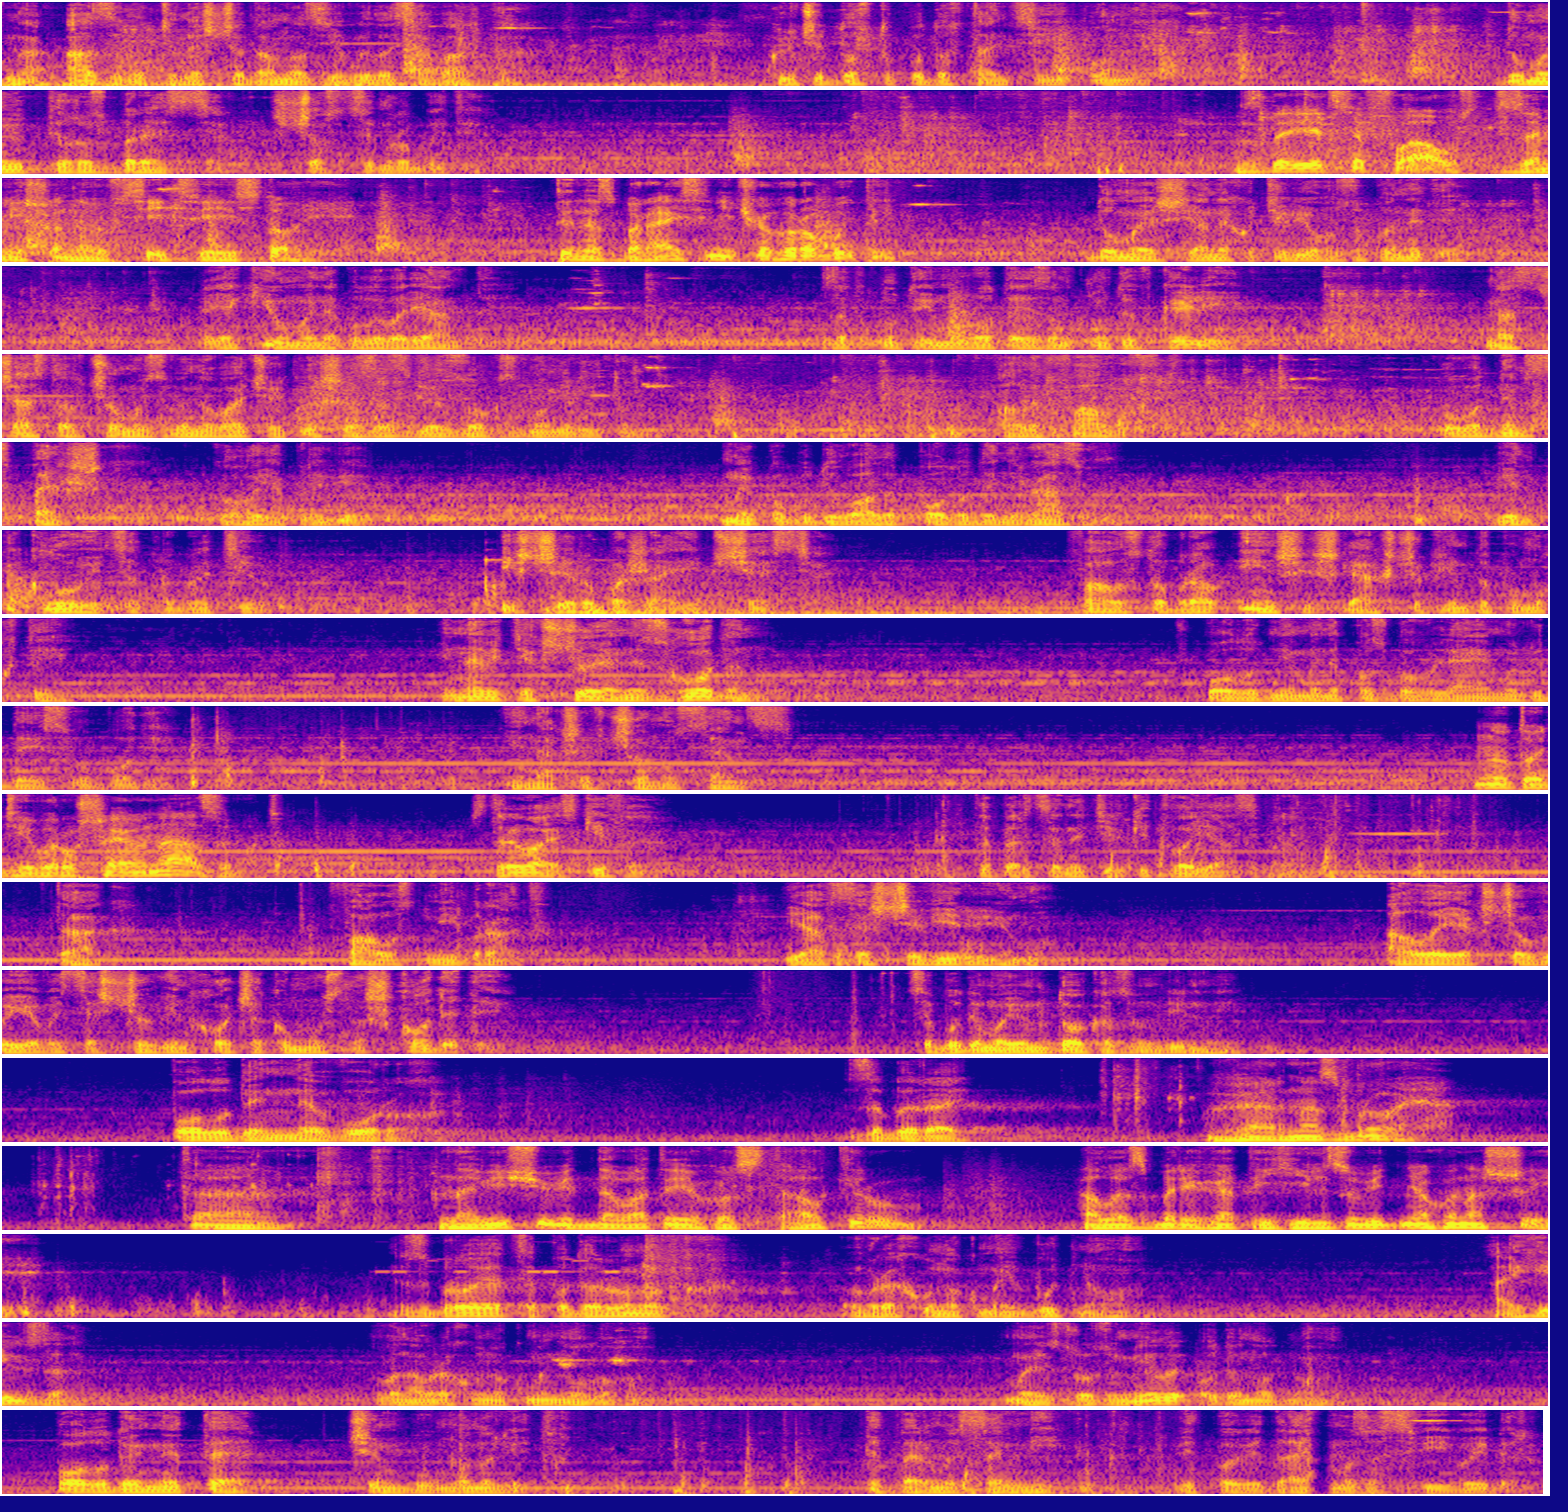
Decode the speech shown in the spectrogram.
на Азимуті нещодавно з'явилася варта. Ключі доступу до станції у них. Думаю, ти розберешся, що з цим робити. Здається, Фауст замішаний у всій цій історії. Ти не збираєшся нічого робити? Думаєш, я не хотів його зупинити? А які у мене були варіанти? Заткнути йому рота і замкнути в келії? Нас часто в чомусь звинувачують лише за зв'язок з монолітом. Але Фауст був одним з перших, кого я привів. Ми побудували полудень разом. Він піклується про братів і щиро бажає їм щастя. Фауст обрав інший шлях, щоб їм допомогти. І навіть якщо я не згоден, в полудні ми не позбавляємо людей свободи. Інакше в чому сенс? Ну тоді вирушаю на азимут. Стривай, Скіфе. Тепер це не тільки твоя справа. Так, Фауст мій брат. Я все ще вірю йому. Але якщо виявиться, що він хоче комусь нашкодити, це буде моїм доказом вільний. Полудень не ворог. Забирай. Гарна зброя. Та навіщо віддавати його сталкеру, але зберігати гільзу від нього на шиї? Зброя це подарунок в рахунок майбутнього. А гільза вона в рахунок минулого. Ми зрозуміли один одного. Полудень не те, чим був моноліт. Тепер ми самі відповідаємо за свій вибір.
